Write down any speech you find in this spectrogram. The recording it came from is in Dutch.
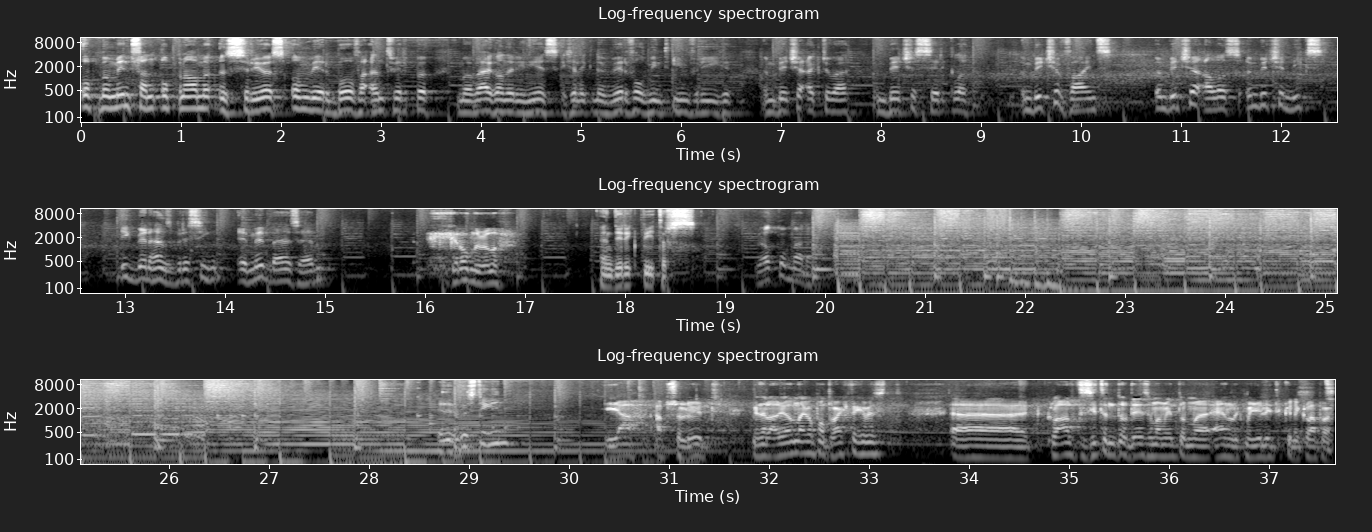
Op het moment van opname een serieus onweer boven Antwerpen, maar wij gaan er ineens gelijk een weervolwind invliegen. Een beetje actua, een beetje cirkelen, een beetje vines, een beetje alles, een beetje niks. Ik ben Hans Bressing en met mij zijn... Geron de Wulf. En Dirk Pieters. Welkom mannen. En er goesting in? Ja, absoluut. Ik ben er al heel dag op ontwachten geweest. Eh, klaar te zitten op deze moment om eh, eindelijk met jullie te kunnen klappen.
